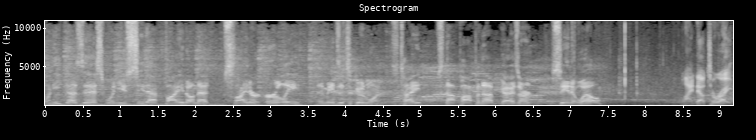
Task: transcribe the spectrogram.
When he does this, when you see that bite on that slider early, it means it's a good one. It's tight, it's not popping up. Guys aren't seeing it well. Lined out to right.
